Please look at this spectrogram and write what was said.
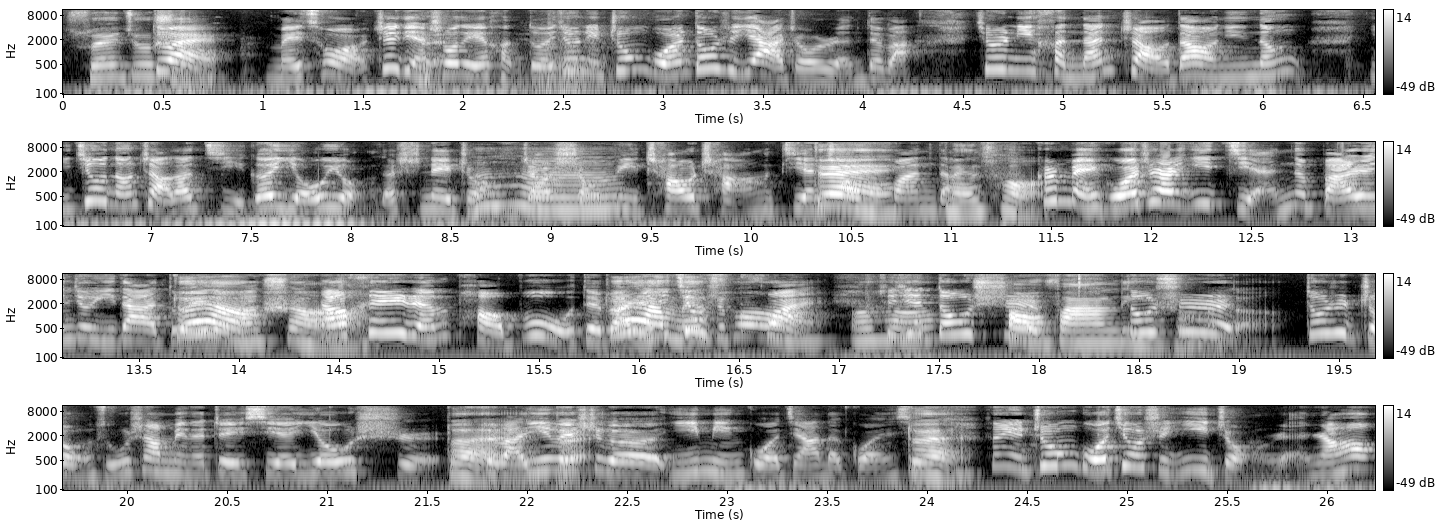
所以就是对，没错，这点说的也很对。就是你中国人都是亚洲人，对吧？就是你很难找到，你能你就能找到几个游泳的是那种，你知道手臂超长、肩超宽，的。没错可，是美国这儿一剪，那白人就一大堆对啊了吧是啊然后黑人跑步，对吧？对啊人家就是快，嗯这些都是爆发力都是都是种族上面的这些优势，对吧？因为是个移民国家的关系，对所以中国就是一种人。然后，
